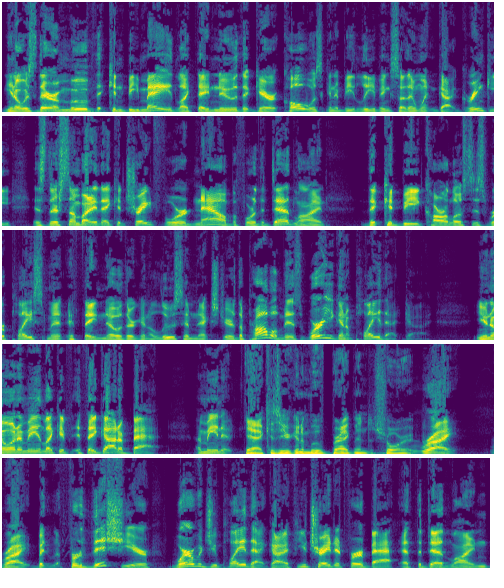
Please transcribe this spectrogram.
you know, is there a move that can be made? Like they knew that Gerrit Cole was going to be leaving, so they went and got Greinke. Is there somebody they could trade for now before the deadline that could be Carlos's replacement if they know they're going to lose him next year? The problem is, where are you going to play that guy? You know what I mean? Like if, if they got a bat, I mean, it, yeah, because you're gonna move Bregman to short. Right, right. But for this year, where would you play that guy if you traded for a bat at the deadline,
